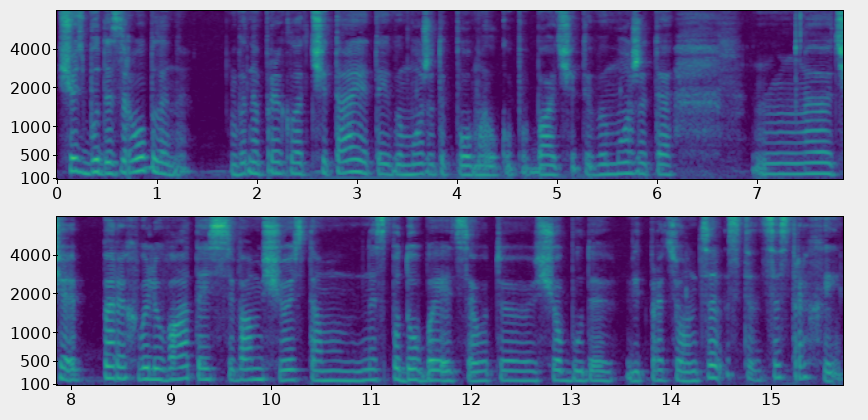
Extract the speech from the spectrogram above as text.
щось буде зроблене. Ви, наприклад, читаєте і ви можете помилку побачити, ви можете чи перехвилюватись, вам щось там не сподобається, от е, що буде відпрацьовано. Це, це страхи.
